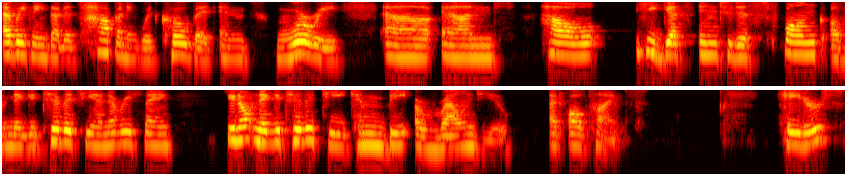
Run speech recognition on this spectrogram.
everything that is happening with COVID and worry uh, and how he gets into this funk of negativity and everything. You know, negativity can be around you at all times. Haters,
